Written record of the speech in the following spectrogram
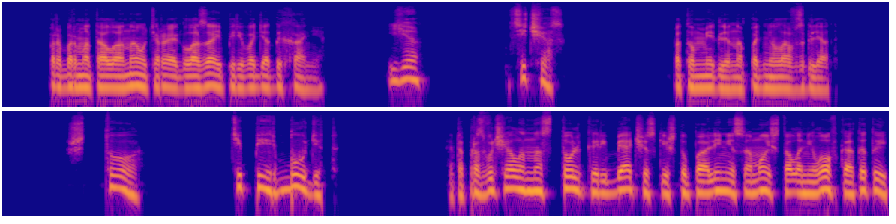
— пробормотала она, утирая глаза и переводя дыхание. «Я... сейчас». Потом медленно подняла взгляд. «Что теперь будет?» Это прозвучало настолько ребячески, что по Алине самой стало неловко от этой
